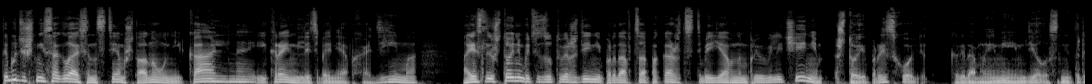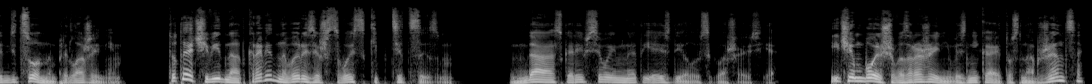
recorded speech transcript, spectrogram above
Ты будешь не согласен с тем, что оно уникальное и крайне для тебя необходимо, а если что-нибудь из утверждений продавца покажется тебе явным преувеличением, что и происходит, когда мы имеем дело с нетрадиционным предложением, то ты, очевидно, откровенно выразишь свой скептицизм. Да, скорее всего, именно это я и сделаю, соглашаюсь я. И чем больше возражений возникает у снабженца,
